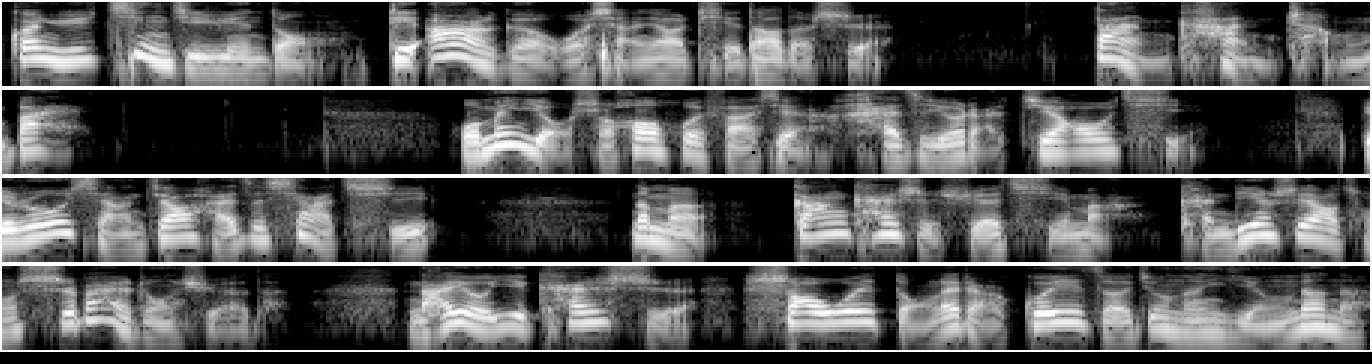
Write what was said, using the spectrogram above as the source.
关于竞技运动，第二个我想要提到的是，淡看成败。我们有时候会发现孩子有点娇气，比如想教孩子下棋，那么刚开始学棋嘛，肯定是要从失败中学的，哪有一开始稍微懂了点规则就能赢的呢？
